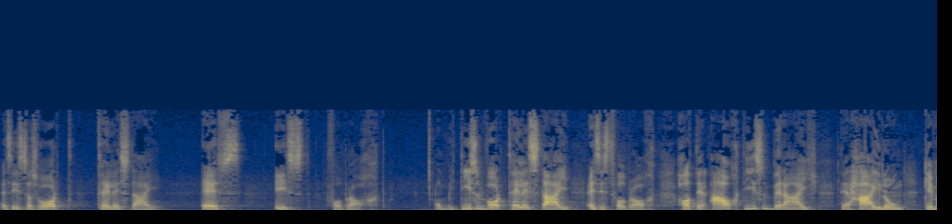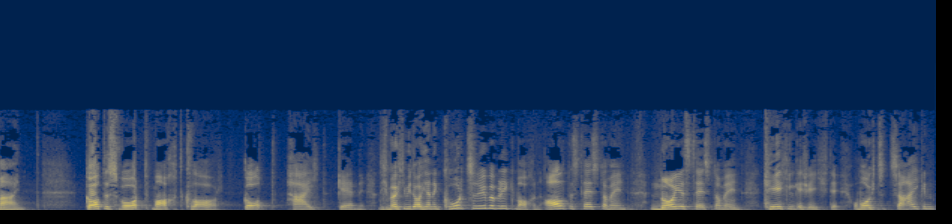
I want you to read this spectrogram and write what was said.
Es ist das Wort Telestai. Es ist vollbracht. Und mit diesem Wort Telestai, es ist vollbracht, hat er auch diesen Bereich der Heilung gemeint. Gottes Wort macht klar, Gott heilt gerne. Und ich möchte mit euch einen kurzen Überblick machen. Altes Testament, Neues Testament, Kirchengeschichte, um euch zu zeigen,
